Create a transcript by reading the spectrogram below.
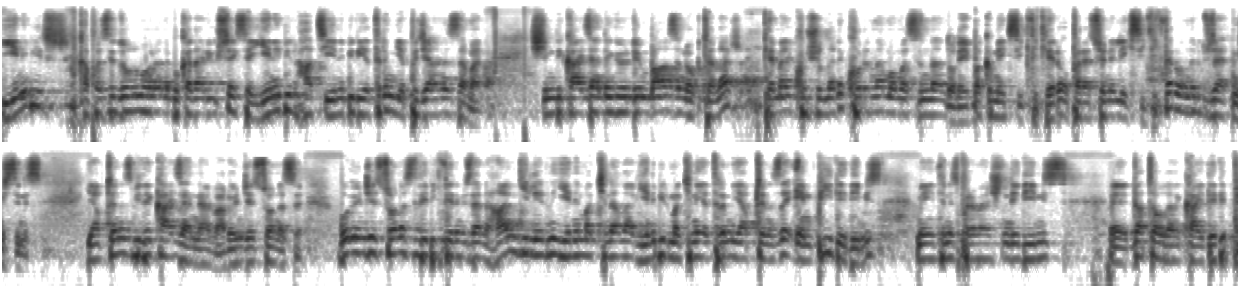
Yeni bir kapasite dolum oranı bu kadar yüksekse yeni bir hat, yeni bir yatırım yapacağınız zaman şimdi Kaizen'de gördüğüm bazı noktalar temel koşulların korunamamasından dolayı bakım eksiklikleri, operasyonel eksiklikler onları düzeltmişsiniz. Yaptığınız bir de Kaizen'ler var öncesi sonrası. Bu öncesi sonrası dediklerimizden hangilerini yeni makineler, yeni bir makine yatırımı yaptığınızda MP dediğimiz, Maintenance Prevention dediğimiz e, data olarak kaydedip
